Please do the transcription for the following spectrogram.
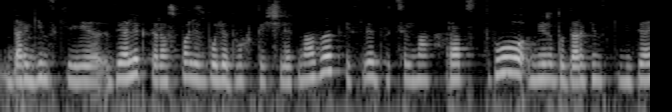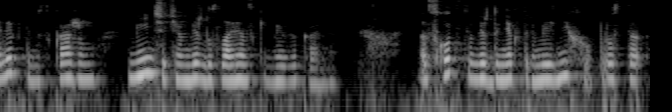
даргинские диалекты распались более двух тысяч лет назад, и, следовательно, родство между даргинскими диалектами, скажем, меньше, чем между славянскими языками. Сходство между некоторыми из них просто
